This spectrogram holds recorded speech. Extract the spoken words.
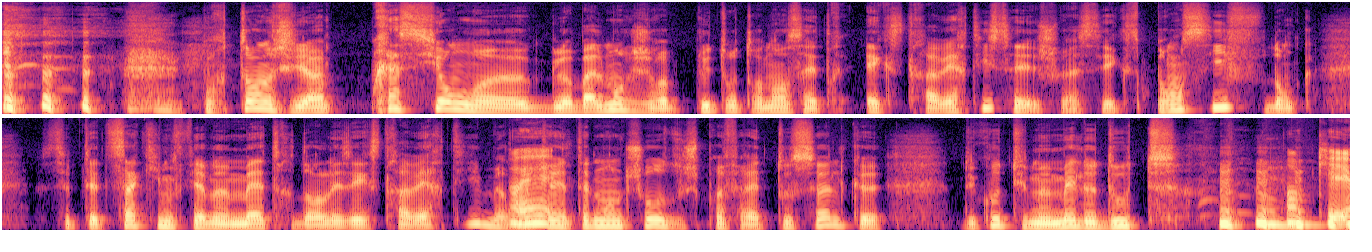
Pourtant, j'ai l'impression euh, globalement que j'aurais plutôt tendance à être extraverti. Je suis assez expansif, donc c'est peut-être ça qui me fait me mettre dans les extravertis. Mais en temps, il y a tellement de choses où je préfère être tout seul que du coup, tu me mets le doute. ok.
